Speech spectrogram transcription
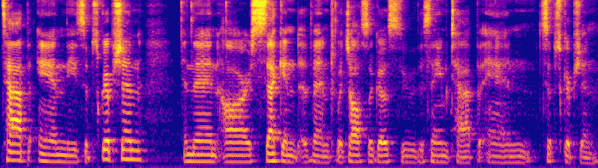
tap and the subscription and then our second event, which also goes through the same tap and subscription.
